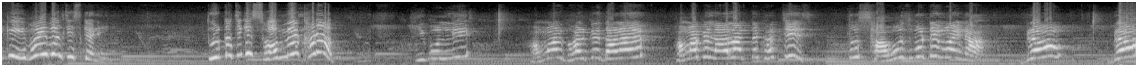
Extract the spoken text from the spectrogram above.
তুই কি এভাবে বলছিস কেন? তোর কাছে কি সব মেয়ে খারাপ? কি বললি? আমার ঘরকে দাঁড়ায় আমাকে লাল রাখতে খাচ্ছিস? তো সাহস বটে ময়না। ব্রাও ব্রাও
